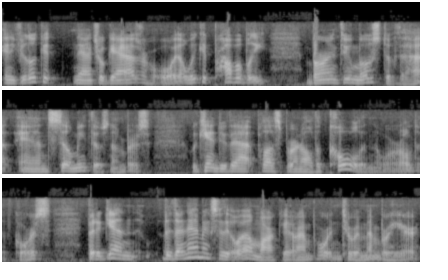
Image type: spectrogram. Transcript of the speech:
And if you look at natural gas or oil, we could probably burn through most of that and still meet those numbers. We can't do that plus burn all the coal in the world, of course. But again, the dynamics of the oil market are important to remember here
